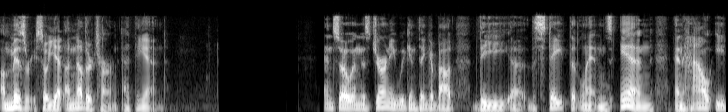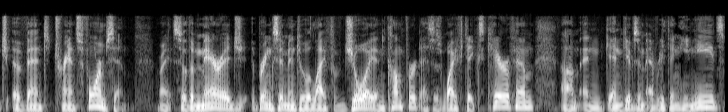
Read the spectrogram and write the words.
a misery. So yet another turn at the end. And so in this journey, we can think about the uh, the state that Lantin's in and how each event transforms him. Right. So the marriage brings him into a life of joy and comfort as his wife takes care of him um, and and gives him everything he needs.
